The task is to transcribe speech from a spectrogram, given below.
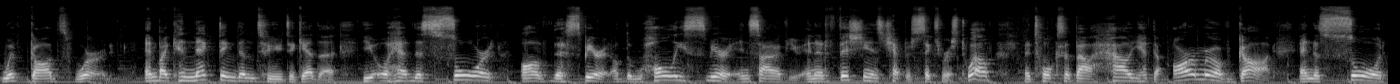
with God's Word. And by connecting them two together, you will have the sword of the Spirit, of the Holy Spirit inside of you. And in Ephesians chapter 6, verse 12, it talks about how you have the armor of God, and the sword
